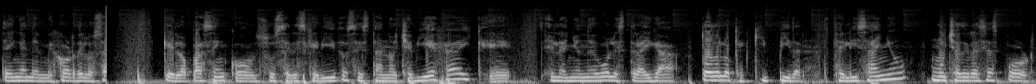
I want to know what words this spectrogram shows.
tengan el mejor de los años, que lo pasen con sus seres queridos esta noche vieja y que el año nuevo les traiga todo lo que aquí pidan. Feliz año. Muchas gracias por,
